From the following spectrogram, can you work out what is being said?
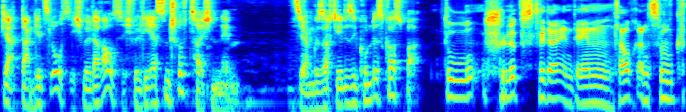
Ja, dann geht's los. Ich will da raus. Ich will die ersten Schriftzeichen nehmen. Sie haben gesagt, jede Sekunde ist kostbar. Du schlüpfst wieder in den Tauchanzug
